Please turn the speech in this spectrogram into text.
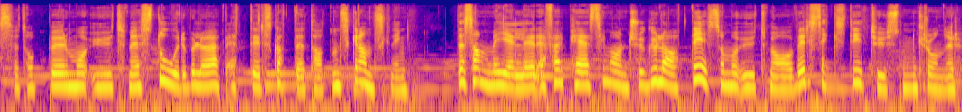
SV-topper må ut med store beløp etter skatteetatens granskning. Det samme gjelder Frp Himanshu Gulati, som må ut med over 60 000 kroner.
